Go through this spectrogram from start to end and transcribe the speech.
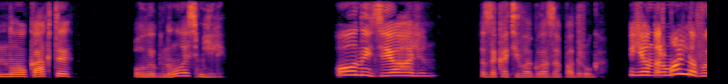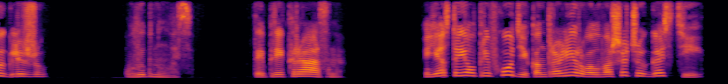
«Ну, как ты?» — улыбнулась Миле. «Он идеален», — закатила глаза подруга. «Я нормально выгляжу?» Улыбнулась. «Ты прекрасна», я стоял при входе и контролировал вошедших гостей.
